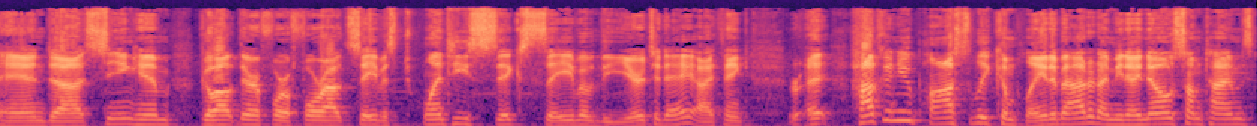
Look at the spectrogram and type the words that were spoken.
And uh, seeing him go out there for a four out save, his 26th save of the year today, I think. Uh, how can you possibly complain about it? I mean, I know sometimes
